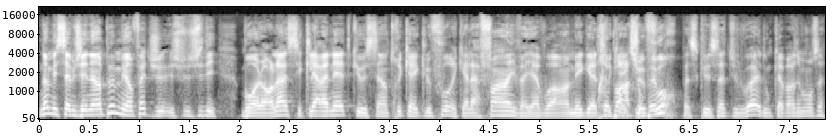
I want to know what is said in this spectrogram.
Non mais ça me gênait un peu, mais en fait je, je me suis dit bon alors là c'est clair et net que c'est un truc avec le four et qu'à la fin il va y avoir un méga truc avec le paiement. four parce que ça tu le vois et donc à partir du moment où ça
